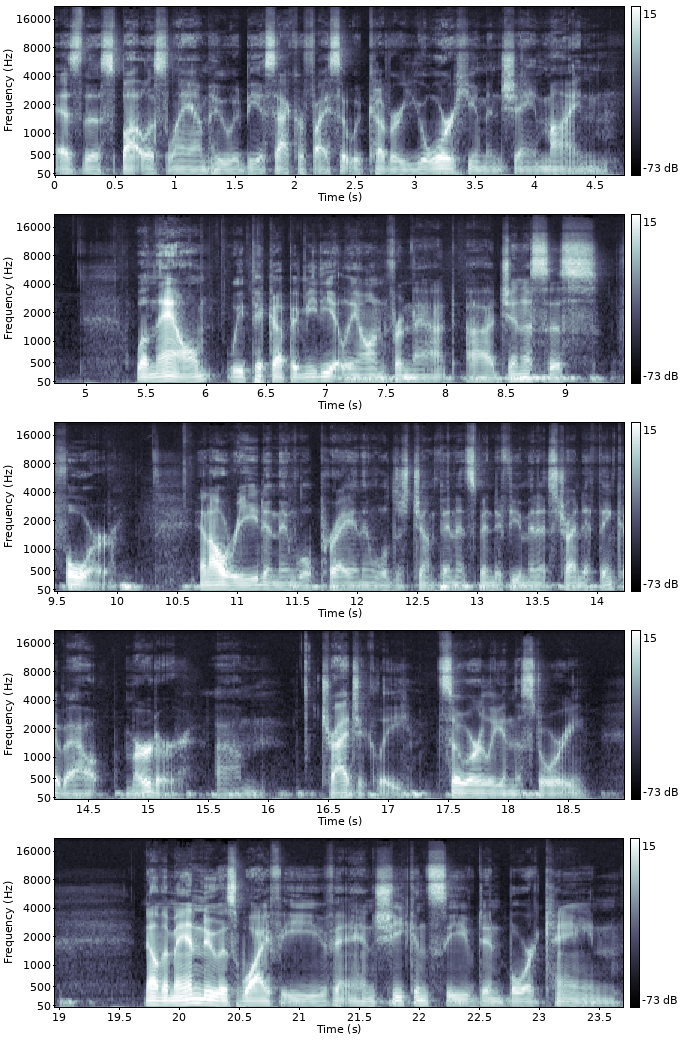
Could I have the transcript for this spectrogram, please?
as the spotless lamb who would be a sacrifice that would cover your human shame, mine. Well, now we pick up immediately on from that uh, Genesis 4. And I'll read and then we'll pray and then we'll just jump in and spend a few minutes trying to think about murder, um, tragically, so early in the story. Now the man knew his wife Eve, and she conceived and bore Cain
